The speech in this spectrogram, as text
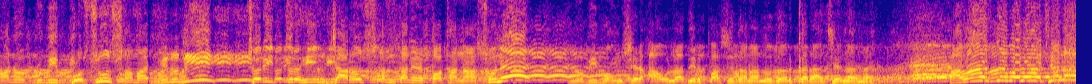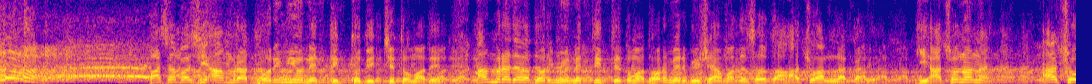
মানব রূপী পশু সমাজ বিরোধী, চরিত্রহীন যারো সন্তানের কথা না শুনে নবী বংশের আওলাদের পাশে দাঁড়ানো দরকার আছে না না আওয়াজ বলা, আছে না না পাশাপাশি আমরা ধর্মীয় নেতৃত্ব দিচ্ছি তোমাদের। আমরা যারা ধর্মীয় নেতৃত্বে তোমার ধর্মের বিষয়ে আমাদের সাথে তো আছো আল্লাহ কারে। কি আছো না নাই? আছো।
